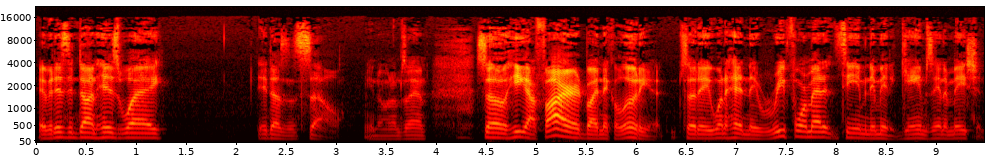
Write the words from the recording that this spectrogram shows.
if it isn't done his way it doesn't sell. You know what i'm saying? So he got fired by nickelodeon. So they went ahead and they reformatted the team and they made a games animation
